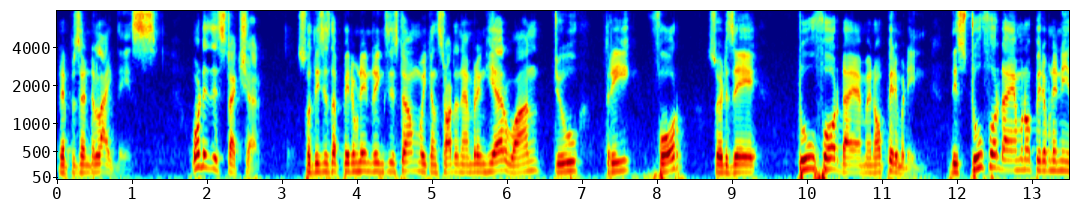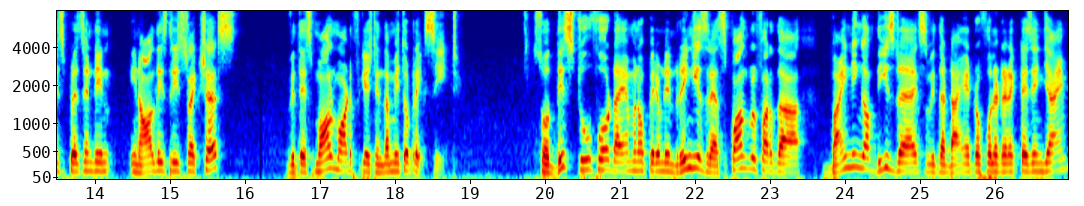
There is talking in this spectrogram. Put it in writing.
represented like this. What is this structure? So this is the pyrimidine ring system. We can start the numbering here. 1, 2, 3, 4. So it is a 2,4-diaminopyrimidine. This 2,4-diaminopyrimidine is present in, in all these three structures with a small modification in the methotrexate. So this 2,4-diaminopyrimidine ring is responsible for the binding of these drugs with the dihydrofolate reductase enzyme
